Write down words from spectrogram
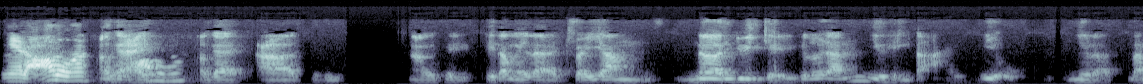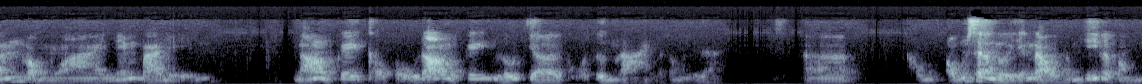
Nghe rõ luôn á. Ok ok à, thì, à, thì thì tao nghĩ là Trey Young nên duy trì cái lối đánh như hiện tại. Ví dụ như là đánh vòng ngoài ném 3 điểm. Nó là một cái cầu thủ đó là một cái lối chơi của tương lai. Và tao nghĩ là uh, ổng, ổng sẽ là người dẫn đầu thậm chí là còn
